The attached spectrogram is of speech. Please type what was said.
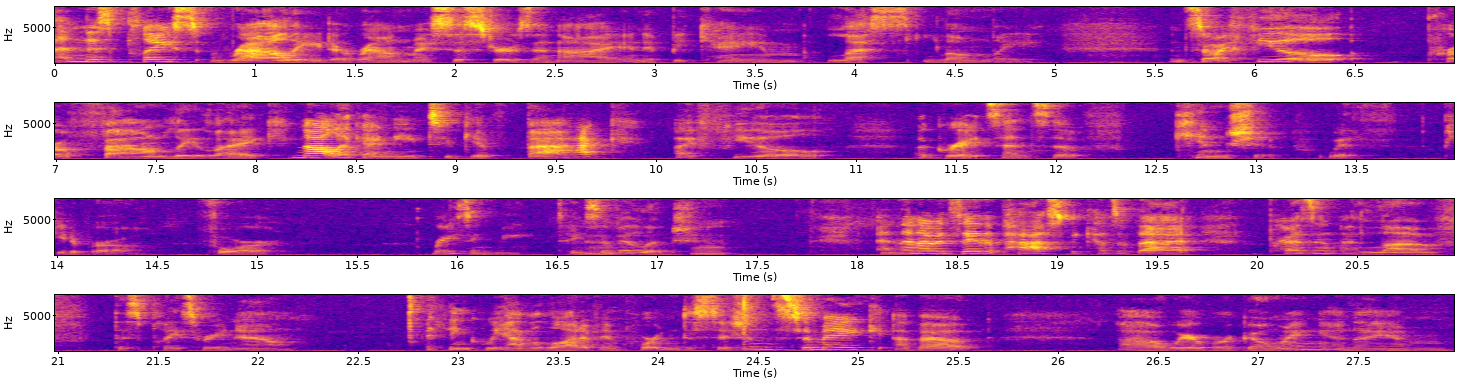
And this place rallied around my sisters and i and it became less lonely. And so i feel profoundly like not like i need to give back i feel a great sense of kinship with peterborough for raising me takes a village and then I would say the past because of that. Present, I love this place right now. I think we have a lot of important decisions to make about uh, where we're going, and I am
